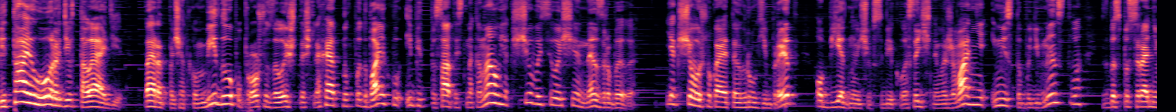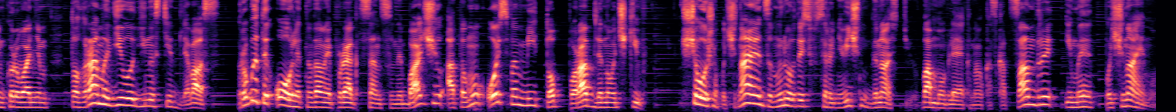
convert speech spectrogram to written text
Вітаю лордів та леді! Перед початком відео попрошу залишити шляхетну вподобайку і підписатись на канал, якщо ви цього ще не зробили. Якщо ви шукаєте гру гібрид, об'єднуючи в собі класичне виживання і містобудівництво з безпосереднім керуванням, то гра Medieval Dynasty для вас. Робити огляд на даний проект сенсу не бачу, а тому ось вам мій топ порад для новачків, що лише починають занурюватись в середньовічну династію. Вам мовляє канал Каскад Сандри, і ми починаємо.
